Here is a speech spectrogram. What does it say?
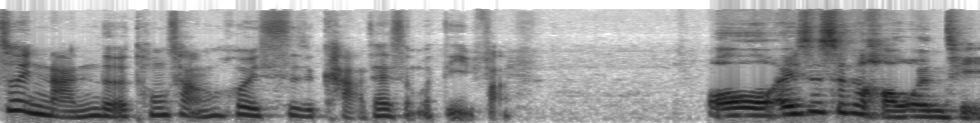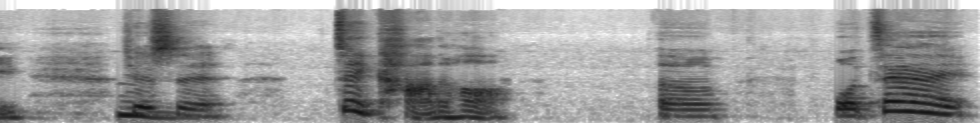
最难的通常会是卡在什么地方？哦，哎，这是个好问题，就是最卡的哈，嗯、呃。我在，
